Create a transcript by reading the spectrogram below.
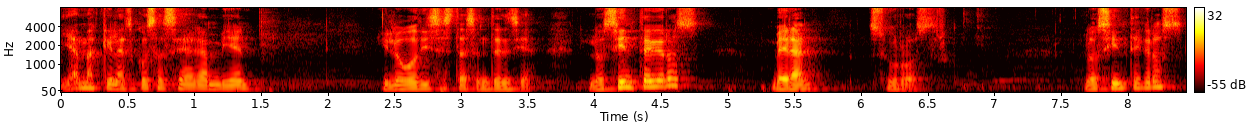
y ama que las cosas se hagan bien. Y luego dice esta sentencia, los íntegros verán su rostro. Los íntegros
